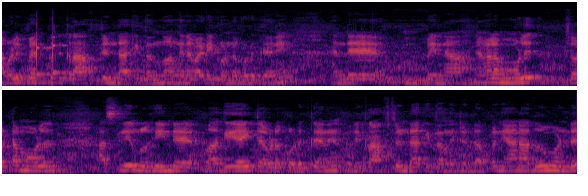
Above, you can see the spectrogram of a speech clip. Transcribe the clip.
അവളിപ്പോൾ എനിക്കൊരു ക്രാഫ്റ്റ് ഉണ്ടാക്കി തന്നു അംഗനവാടി കൊണ്ട് കൊടുക്കാൻ. എന്റെ പിന്നെ ഞങ്ങളെ മോൾ ചോട്ട മോൾ അസ്ലിം റുഹീന്റെ വകയായിട്ട് അവിടെ കൊടുക്കാൻ ഒരു ക്രാഫ്റ്റ് ഉണ്ടാക്കി തന്നിട്ടുണ്ട്. അപ്പം ഞാൻ അതും കൊണ്ട്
